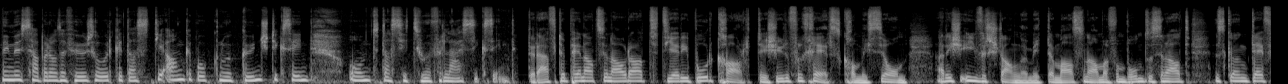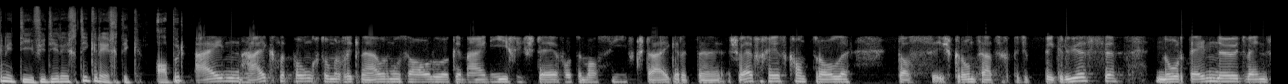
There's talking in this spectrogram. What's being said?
Wir müssen aber auch dafür sorgen, dass die Angebote genug günstig sind und dass sie zuverlässig sind. Der FDP-Nationalrat Thierry Burkhardt ist in der Verkehrskommission. Er ist einverstanden mit den Massnahmen vom Bundesrat. Es geht definitiv in die richtige Richtung. Aber ein heikler Punkt, den man ein genauer muss anschauen muss, meine ich, ist der von der massiv gesteigerten Schwerverkehrskontrolle. Das ist grundsätzlich begrüßen. Nur dann nicht, wenn es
